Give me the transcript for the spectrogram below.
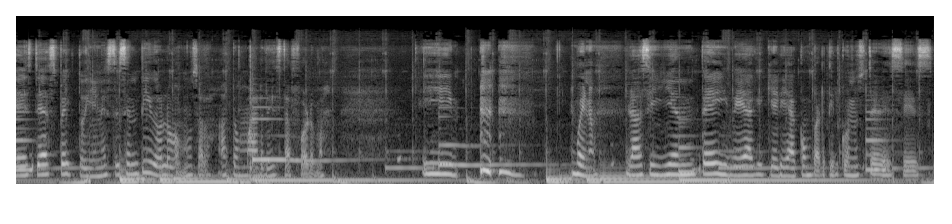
este aspecto y en este sentido, lo vamos a, a tomar de esta forma. Y bueno, la siguiente idea que quería compartir con ustedes es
